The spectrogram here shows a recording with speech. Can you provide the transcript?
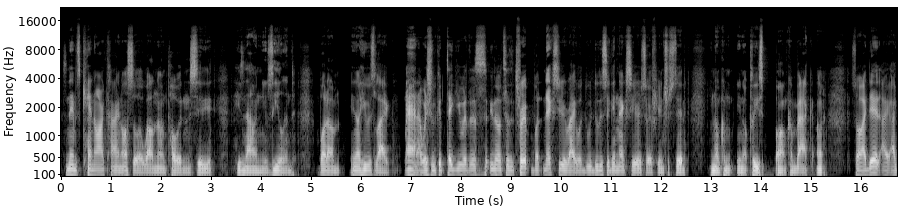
His name is Ken Arkind, also a well known poet in the city. He's now in New Zealand. But um, you know, he was like, man, I wish we could take you with us, you know, to the trip. But next year, right? We'll, we'll do this again next year. So if you're interested, you know, come, you know, please um, come back. Uh, so I did. I, I,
